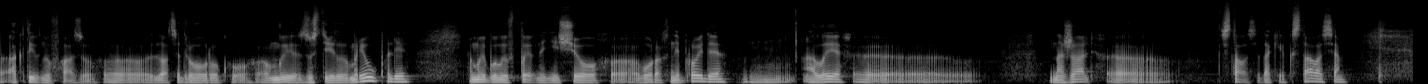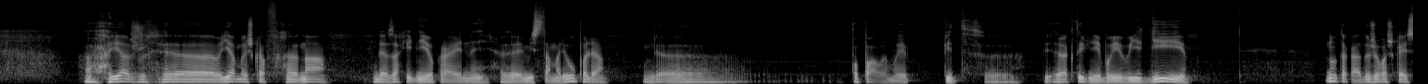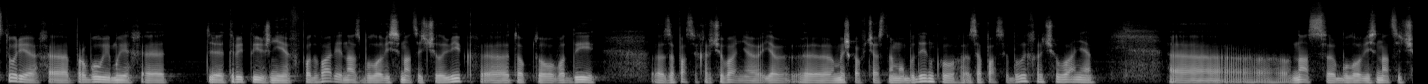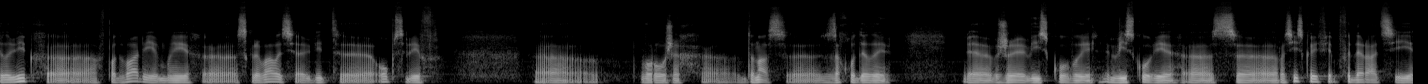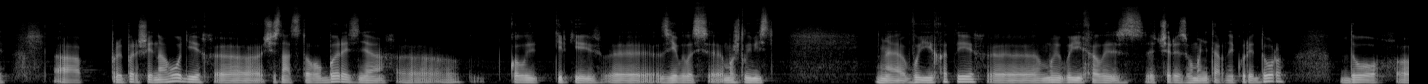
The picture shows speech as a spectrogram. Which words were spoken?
активну фазу е, 22-го року ми зустріли в Маріуполі. Ми були впевнені, що е, ворог не пройде, але, е, на жаль, е, сталося так, як сталося. Я ж е, я мешкав на західній окраїні е, міста Маріуполя. Е, Попали ми під е, активні бойові дії. Ну, така дуже важка історія. Е, Пробули ми е, три тижні в подвалі. Нас було 18 чоловік, тобто води, запаси харчування. Я мешкав в частному будинку, запаси були харчування. Нас було 18 чоловік в подвалі. Ми скривалися від обстрілів ворожих. До нас заходили вже військові, військові е, з Російської Федерації. А при першій нагоді, е, 16 березня, е, коли тільки е, з'явилася можливість е, виїхати, е, ми виїхали через гуманітарний коридор до е,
